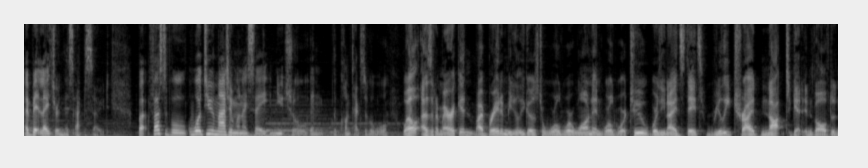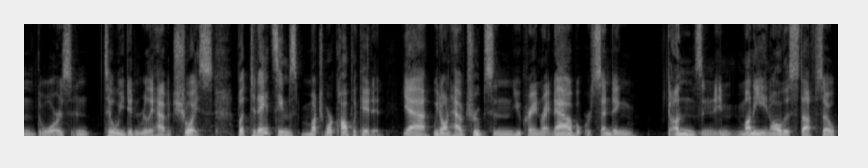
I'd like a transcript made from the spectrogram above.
a bit later in this episode. But first of all, what do you imagine when I say neutral in the context of a war? Well, as an American, my brain immediately goes to World War One and World War Two, where the United States really tried not to get involved in the wars until we didn't really have a choice. But today it seems much more complicated yeah, we don't have troops in Ukraine right now, but we're sending guns and money and all this stuff. So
